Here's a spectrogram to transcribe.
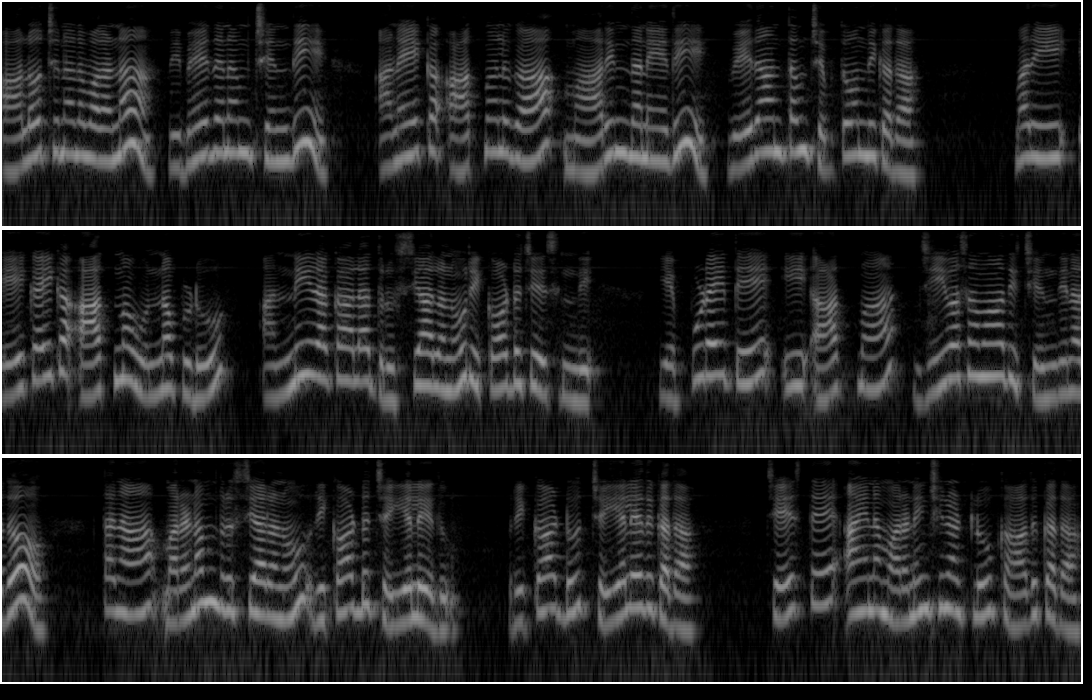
ఆలోచనల వలన విభేదనం చెంది అనేక ఆత్మలుగా మారిందనేది వేదాంతం చెబుతోంది కదా. మరి ఏకైక ఆత్మ ఉన్నప్పుడు అన్ని రకాల దృశ్యాలను రికార్డు చేసింది. ఎప్పుడైతే ఈ ఆత్మ జీవసమాధి చెందినదో తన మరణం దృశ్యాలను రికార్డు చెయ్యలేదు. రికార్డు చెయ్యలేదు కదా. చేస్తే ఆయన మరణించినట్లు కాదు కదా.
